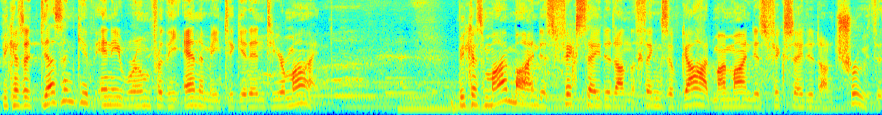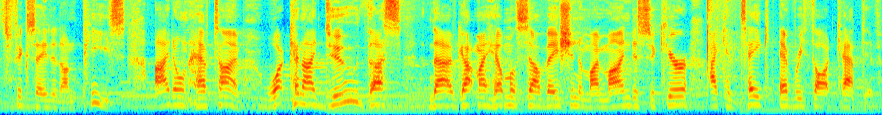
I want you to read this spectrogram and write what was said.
Because it doesn't give any room for the enemy to get into your mind. Because my mind is fixated on the things of God. My mind is fixated on truth. It's fixated on peace. I don't have time. What can I do? Thus, that I've got my helmet of salvation and my mind is secure, I can take every thought captive.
